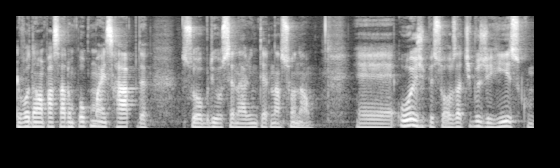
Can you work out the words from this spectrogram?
eu vou dar uma passada um pouco mais rápida sobre o cenário internacional. É, hoje, pessoal, os ativos de risco,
